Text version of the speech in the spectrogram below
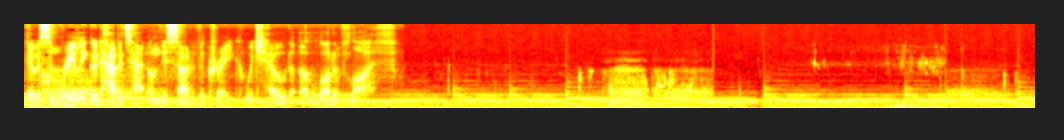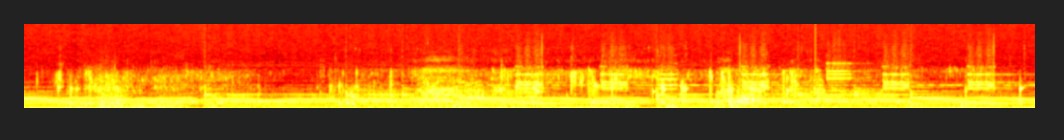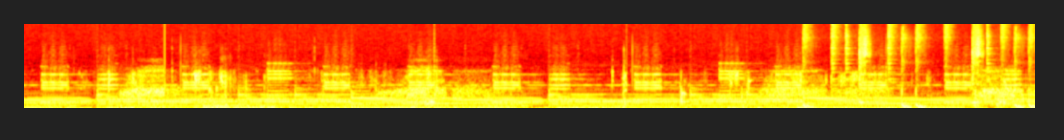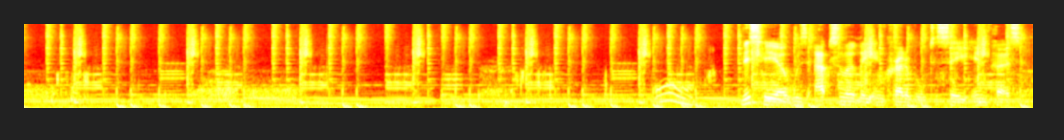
There was some really good habitat on this side of the creek, which held a lot of life. This here was absolutely incredible to see in person.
